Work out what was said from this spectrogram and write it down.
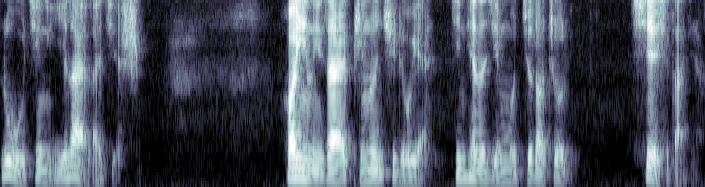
路径依赖来解释？欢迎你在评论区留言。今天的节目就到这里，谢谢大家。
